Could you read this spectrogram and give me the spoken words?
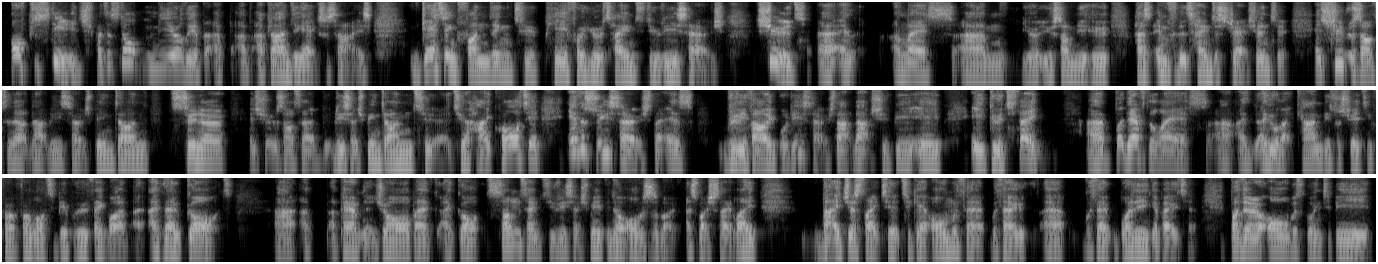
of prestige, but it's not merely a, a, a, branding exercise. Getting funding to pay for your time to do research should, uh, unless um, you're, you're somebody who has infinite time to stretch into. It should result in that, that research being done sooner. It should result in that research being done to, to a high quality. If it's research that is really valuable research, that, that should be a, a good thing. Uh, but nevertheless, uh, I, I, know that can be frustrating for, for a lot of people who think, well, I've now got a, a, permanent job. I, I got some time to do research, maybe not always as much, as, much as I'd like, but I just like to, to get on with it without uh, without worrying about it. But there are always going to be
